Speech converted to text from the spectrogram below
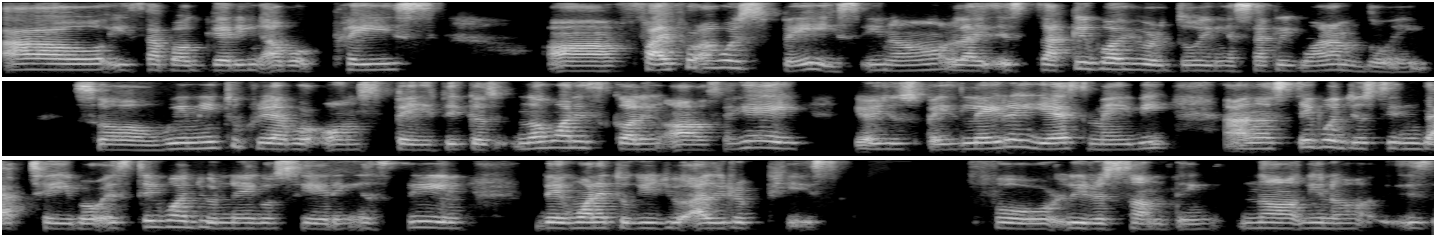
out. It's about getting our place, uh, fight for our space, you know, like exactly what you're doing, exactly what I'm doing. So we need to create our own space because no one is calling us, hey, here's your space. Later, yes, maybe. And still when you're sitting that table, still when you're negotiating, still they wanted to give you a little piece for little something. Not, you know, it's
